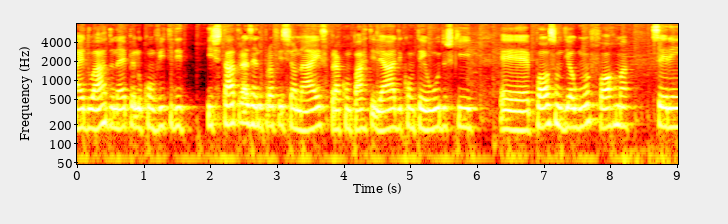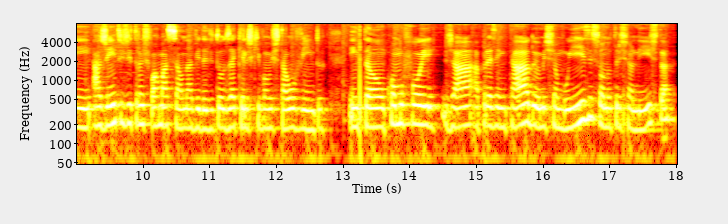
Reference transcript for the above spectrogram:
a Eduardo né, pelo convite de estar trazendo profissionais para compartilhar de conteúdos que é, possam, de alguma forma, serem agentes de transformação na vida de todos aqueles que vão estar ouvindo. Então, como foi já apresentado, eu me chamo Izzy, sou nutricionista,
